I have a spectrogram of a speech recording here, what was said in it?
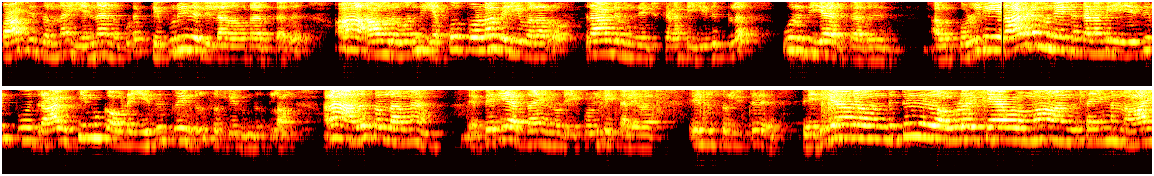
பாசிசம்னா என்னன்னு கூட தெ- புரிதல் இருக்காரு. அவர் வந்து எப்போ போலாம் வெளியே வராரோ திராவிட முன்னேற்ற கழக எதிர்ப்பில் உறுதியாக இருக்காரு. அவர் கொள்கையை திராவிட முன்னேற்ற கழக எதிர்ப்பு திராவிட திமுகவோட எதிர்ப்பு என்று சொல்லியிருந்திருக்கலாம். ஆனால் அதை சொல்லாமல் பெரியார் தான் என்னுடைய கொள்கை தலைவர். என்று சொல்லிட்டு பெரியார வந்துட்டு அவ்வளவு கேவலமா அந்த சைமன் ஆய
